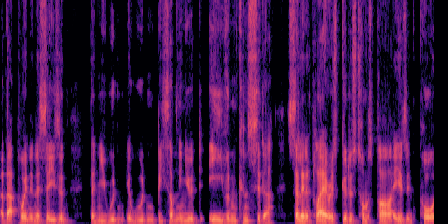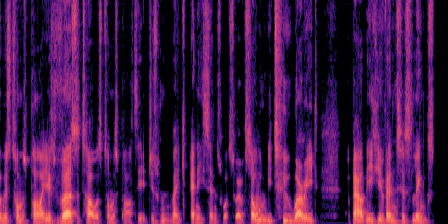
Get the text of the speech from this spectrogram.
at that point in the season then you wouldn't it wouldn't be something you'd even consider selling a player as good as Thomas Partey, as important as Thomas Partey, as versatile as Thomas Partey. It just wouldn't make any sense whatsoever. So I wouldn't be too worried about these Juventus links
